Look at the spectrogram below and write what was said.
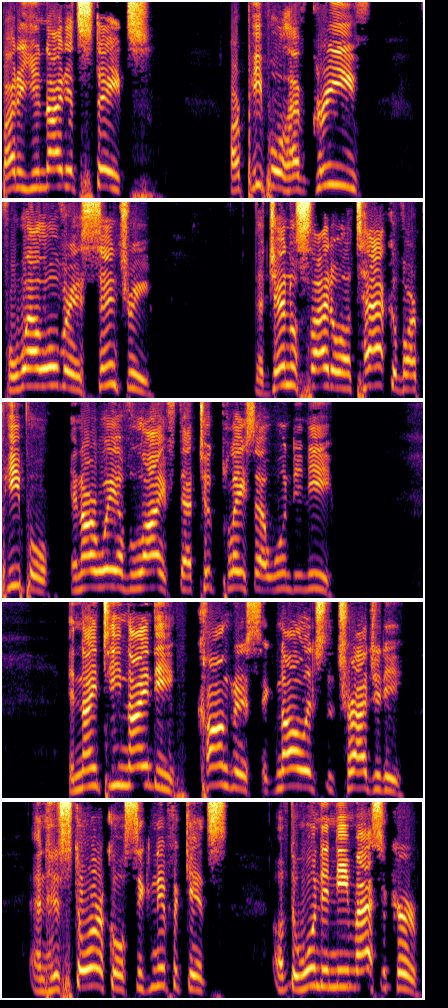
by the United States. Our people have grieved for well over a century the genocidal attack of our people and our way of life that took place at Wounded Knee. In 1990, Congress acknowledged the tragedy and historical significance of the Wounded Knee massacre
